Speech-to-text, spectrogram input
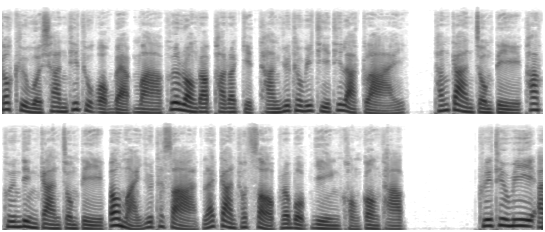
ก็คือเวอร์ชันที่ถูกออกแบบมาเพื่อรองรับภารกิจทางยุทธวิธีที่หลากหลายทั้งการโจมตีภาคพื้นดินการโจมตีเป้าหมายยุทธศาสตร์และการทดสอบระบบยิงของกองทัพ พริทวีไอ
